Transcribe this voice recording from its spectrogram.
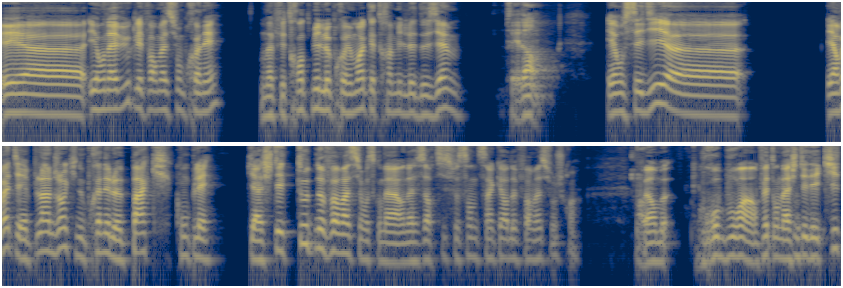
Euh, et, on a vu que les formations prenaient. On a fait 30 000 le premier mois, 80 000 le deuxième. C'est énorme. Et on s'est dit. Euh, et en fait, il y avait plein de gens qui nous prenaient le pack complet, qui achetaient toutes nos formations, parce qu'on a, on a sorti 65 heures de formation, je crois. gros bourrin. En fait, on a acheté des kits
